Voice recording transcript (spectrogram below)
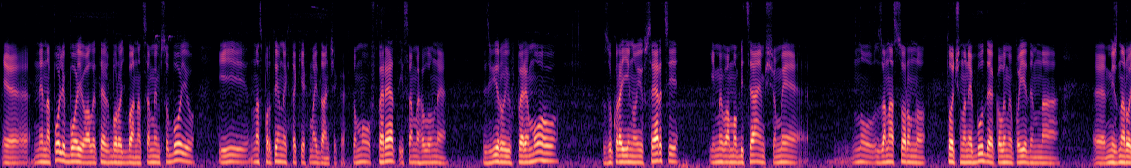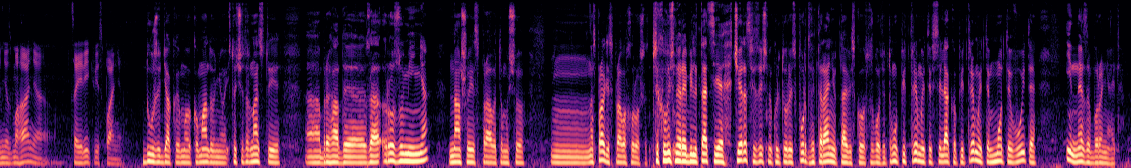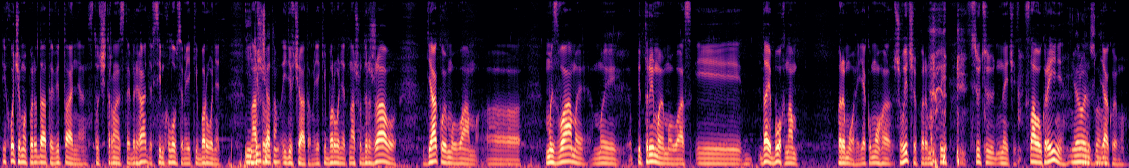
е, не на полі бою, але теж боротьба над самим собою і на спортивних таких майданчиках. Тому вперед, і саме головне, з вірою в перемогу, з Україною в серці. І ми вам обіцяємо, що ми ну, за нас соромно точно не буде, коли ми поїдемо на е, міжнародні змагання цей рік в Іспанію. Дуже дякуємо командуванню 114-ї е, бригади за розуміння нашої справи, тому що насправді справа хороша. Психологічна реабілітація через фізичну культуру і спорт ветеранів та військовослужбовців. Тому підтримуйте всіляко, підтримуйте, мотивуйте і не забороняйте. І хочемо передати вітання 114-й бригаді, всім хлопцям, які боронять І нашу, дівчатам. і дівчатам, які боронять нашу державу. Дякуємо вам. Е, Ми з вами, ми підтримуємо вас і дай Бог нам перемоги, якомога швидше перемогти всю цю нечисть. Слава Україні! Героям слава. Дякуємо.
